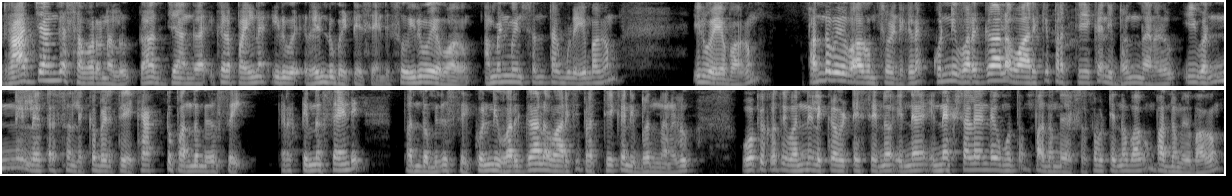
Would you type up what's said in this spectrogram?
రాజ్యాంగ సవరణలు రాజ్యాంగ ఇక్కడ పైన ఇరవై రెండు పెట్టేసేయండి. సో ఇరవై భాగం. అమెండ్మెంట్స్ అంతా కూడా ఏ భాగం? ఇరవై భాగం. పంతొమ్మిది భాగం చూడండి ఇక్కడ. కొన్ని వర్గాల వారికి ప్రత్యేక నిబంధనలు. ఇవన్నీ లెటర్స్ని లెక్క పెడితే కరెక్ట్ పంతొమ్మిది వస్తాయి. కరెక్ట్ ఎన్ని వస్తాయండి? పంతొమ్మిది వస్తాయి. కొన్ని వర్గాల వారికి ప్రత్యేక నిబంధనలు. ఓపికతో ఇవన్నీ లెక్క పెట్టేస్తే ఎన్నో ఎన్నో ఎన్ని అక్షరాలు అండి మొత్తం? పంతొమ్మిది అక్షరాలు. కాబట్టి ఎన్నో భాగం? పంతొమ్మిది భాగం.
